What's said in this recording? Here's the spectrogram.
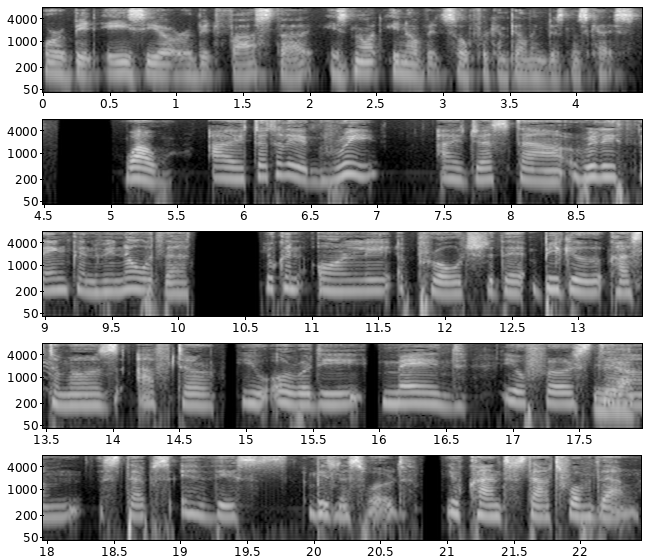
or a bit easier or a bit faster is not in of itself a compelling business case. Wow, I totally agree. I just uh, really think, and we know that you can only approach the bigger customers after you already made your first yeah. um, steps in this business world. You can't start from them.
